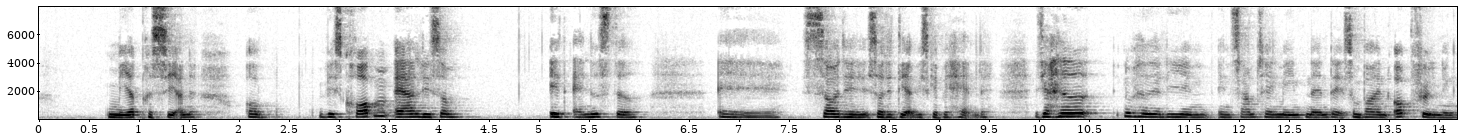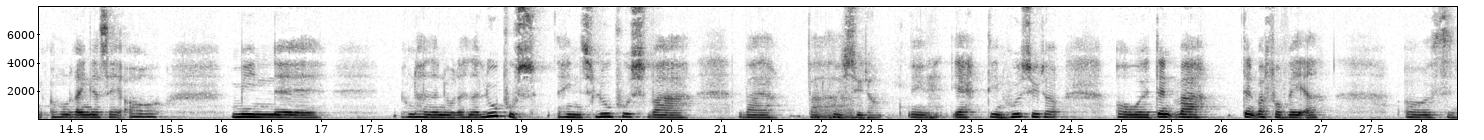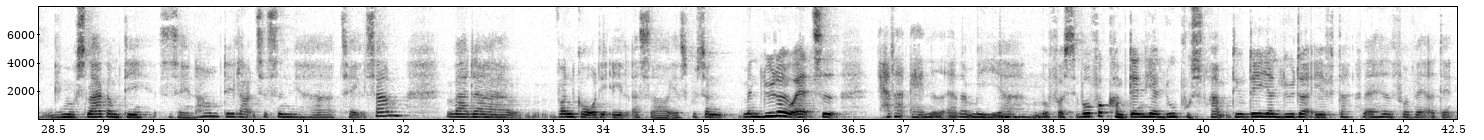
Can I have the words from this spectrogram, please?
mere presserende. Og hvis kroppen er ligesom et andet sted, øh, så, er det, så er det der, vi skal behandle. Altså, jeg havde, nu havde jeg lige en, en samtale med en den anden dag, som var en opfølgning, og hun ringede og sagde, åh, min, øh, hun havde noget, der hedder lupus. Hendes lupus var... var, var en hudsygdom. Øh, ja, det er en hudsygdom. Og øh, den, var, den var forværet. Og så, vi må snakke om det. Så sagde han, det er lang tid siden, vi har talt sammen. Var der, hvordan går det ellers? Og jeg skulle sådan, man lytter jo altid, er der andet, er der mere? Mm. Hvorfor, hvorfor kom den her lupus frem? Det er jo det, jeg lytter efter. Jeg havde forværet den.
